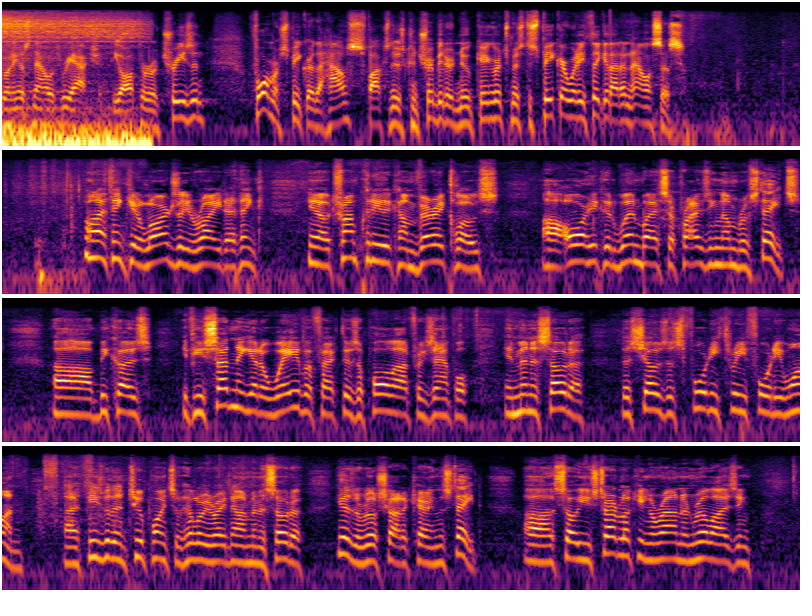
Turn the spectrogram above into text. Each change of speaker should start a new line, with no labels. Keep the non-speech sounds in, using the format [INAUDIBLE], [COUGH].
Joining us now with reaction, the author of Treason, former Speaker of the House, Fox News contributor Newt Gingrich. Mr. Speaker, what do you think of that analysis?
Well, I think you're largely right. I think, you know, Trump could either come very close uh, or he could win by a surprising number of states. Uh, because if you suddenly get a wave effect, there's a poll out, for example, in Minnesota that shows it's 43 41. Uh, if he's within two points of Hillary right now in Minnesota, he has a real shot at carrying the state. Uh, so you start looking around and realizing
